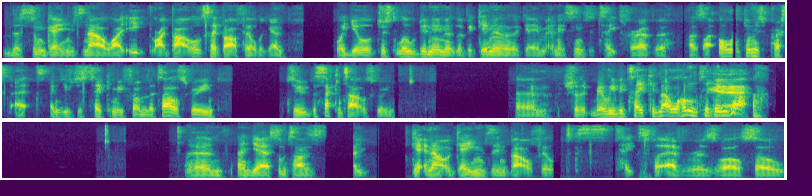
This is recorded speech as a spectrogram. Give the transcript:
there's some games now, like like Battle, let's say Battlefield again, where you're just loading in at the beginning of the game, and it seems to take forever. I was like, all I've done is pressed X, and you've just taken me from the title screen to the second title screen. Um, should it really be taking that long to do that? Um, and yeah, sometimes getting out of games in Battlefield takes forever as well. So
